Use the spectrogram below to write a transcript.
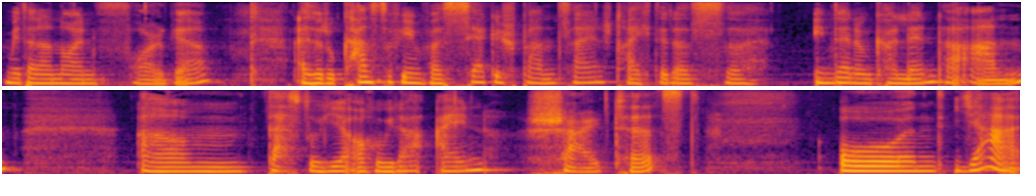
mit einer neuen Folge. Also du kannst auf jeden Fall sehr gespannt sein. Streich dir das äh, in deinem Kalender an. ähm, dass du hier auch wieder einschaltest. Und ja,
